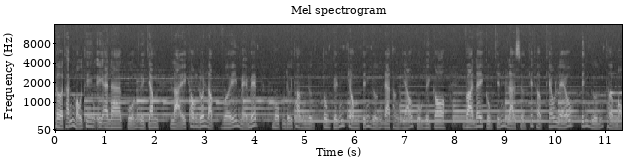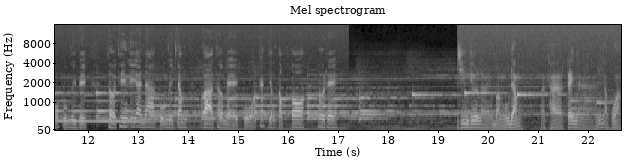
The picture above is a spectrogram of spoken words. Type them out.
Thờ Thánh Mẫu Thiên Y Anna của người Chăm lại không đối lập với mẹ bếp, một nữ thần được tôn kính trong tín ngưỡng đa thần giáo của người Co. Và đây cũng chính là sự kết hợp khéo léo tín ngưỡng thờ mẫu của người Việt, thờ Thiên Iana của người Chăm và thờ mẹ của các dân tộc Co, Hơ Rê. xin thưa là bằng ngũ đồng là thờ tranh là ảnh ngọc hoàng.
